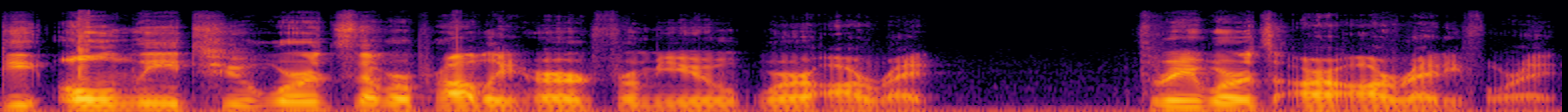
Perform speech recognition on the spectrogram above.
the only two words that were probably heard from you were all right. three words are already for it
